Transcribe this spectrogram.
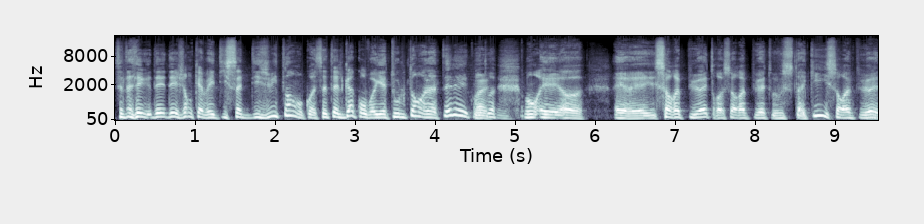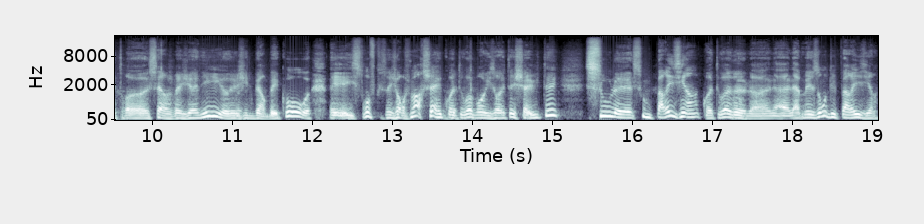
c'était des, des- des gens qui avaient 17, 18 ans, quoi. C'était le gars qu'on voyait tout le temps à la télé, quoi. Ouais. tu vois. Bon, et, euh, et, euh, ça aurait pu être, ça aurait pu être Oustaki, ça aurait pu être euh, Serge Reggiani, euh, Gilbert Bécaud, et il se trouve que c'est Georges Marchais, quoi. Tu vois, bon, ils ont été chahutés sous, les, sous le Parisien, quoi. Tu vois, la- la maison du Parisien.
